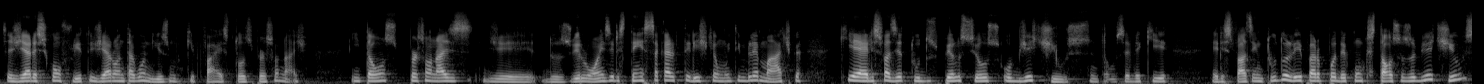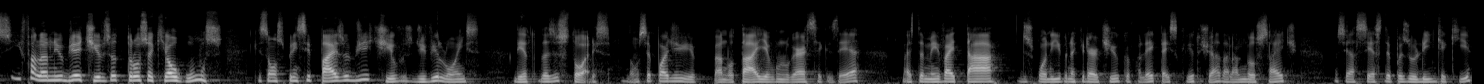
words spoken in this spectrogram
você gera esse conflito e gera um antagonismo que faz todos os personagens. Então os personagens de, dos vilões, eles têm essa característica muito emblemática, que é eles fazer tudo pelos seus objetivos. Então você vê que eles fazem tudo ali para poder conquistar os seus objetivos. E falando em objetivos, eu trouxe aqui alguns que são os principais objetivos de vilões dentro das histórias. Então você pode anotar aí em algum lugar se você quiser, mas também vai estar tá disponível naquele artigo que eu falei, que está escrito já, está lá no meu site. Você acessa depois o link aqui.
